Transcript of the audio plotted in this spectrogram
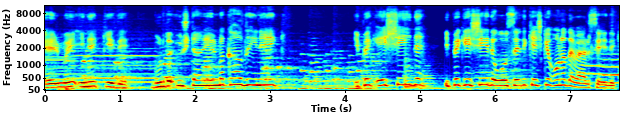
Elmayı inek yedi. Burada üç tane elma kaldı inek. İpek eşeği de. İpek eşeği de olsaydı keşke ona da verseydik.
